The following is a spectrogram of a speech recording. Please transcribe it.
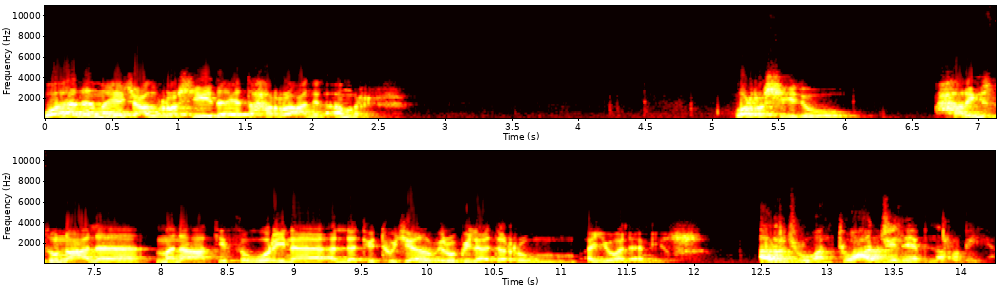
وهذا ما يجعل الرشيد يتحرى عن الأمر. والرشيد حريص على مناعة ثغورنا التي تجاور بلاد الروم أيها الأمير. أرجو أن تعجل يا ابن الربيع.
